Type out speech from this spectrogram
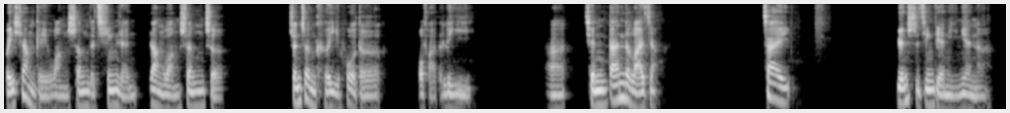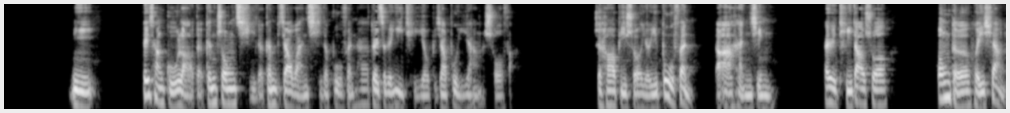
回向给往生的亲人，让往生者真正可以获得佛法的利益？啊，简单的来讲，在原始经典里面呢，你非常古老的、跟中期的、跟比较晚期的部分，他对这个议题有比较不一样的说法。就好比说，有一部分的《阿含经》，它有提到说，功德回向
